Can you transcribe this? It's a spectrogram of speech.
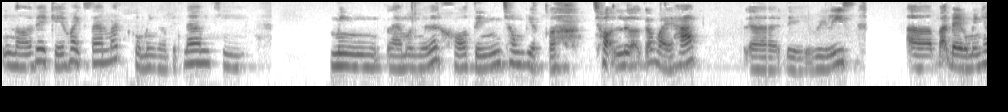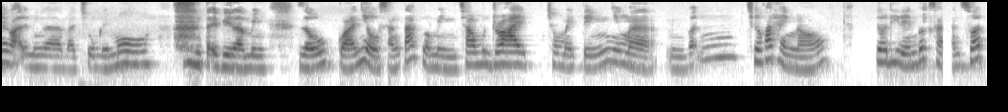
Nói về kế hoạch ra mắt của mình ở Việt Nam thì mình là một người rất khó tính trong việc uh, chọn lựa các bài hát uh, để release. Uh, bạn bè của mình hay gọi mình là bà chùm demo tại vì là mình giấu quá nhiều sáng tác của mình trong drive trong máy tính nhưng mà mình vẫn chưa phát hành nó chưa đi đến bước sản xuất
